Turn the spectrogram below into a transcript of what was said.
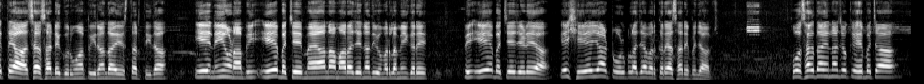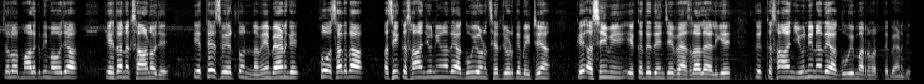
ਇਤਿਹਾਸ ਹੈ ਸਾਡੇ ਗੁਰੂਆਂ ਪੀਰਾਂ ਦਾ, ਇਸ ਧਰਤੀ ਦਾ। ਇਹ ਨਹੀਂ ਹੋਣਾ ਵੀ ਇਹ ਬੱਚੇ, ਮੈਂ ਆਨਾ ਮਹਾਰਾਜ ਇਹਨਾਂ ਦੀ ਉਮਰ ਲੰਮੀ ਕਰੇ ਵੀ ਇਹ ਬੱਚੇ ਜਿਹੜੇ ਆ, ਇਹ 6000 ਟੋਲ ਪਲਾਜ਼ਾ ਵਰਕਰ ਆ ਸਾਰੇ ਪੰਜਾਬ 'ਚ। ਹੋ ਸਕਦਾ ਇਹਨਾਂ 'ਚੋਂ ਕਿਸੇ ਬੱਚਾ, ਚਲੋ ਮਾਲਕ ਦੀ ਮੌਜ ਆ, ਕਿਸੇ ਦਾ ਨੁਕਸਾਨ ਹੋ ਜੇ। ਇੱਥੇ ਸਵੇਰ ਤੋਂ ਨਵੇਂ ਬਹਿਣਗੇ। ਹੋ ਸਕਦਾ ਅਸੀਂ ਕਿਸਾਨ ਯੂਨੀਅਨਾਂ ਦੇ ਆਗੂ ਵੀ ਹੁਣ ਸਿਰ ਜੋੜ ਕੇ ਬੈਠੇ ਆ ਕਿ ਅਸੀਂ ਵੀ ਇੱਕ ਅੱਧੇ ਦਿਨ 'ਚ ਇਹ ਫੈਸਲਾ ਲੈ ਲਈਏ ਕਿ ਕਿਸਾਨ ਯੂਨੀਅਨਾਂ ਦੇ ਆਗੂ ਵੀ ਮਰਨ ਵਰਤੇ ਬਹਿਣਗੇ।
